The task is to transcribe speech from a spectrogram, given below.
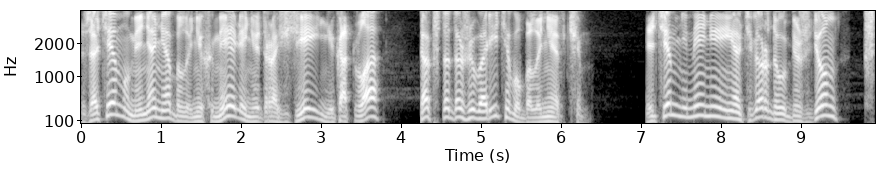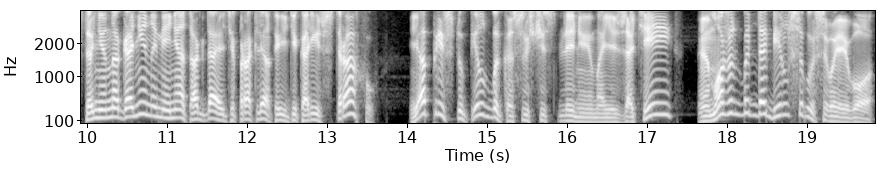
Затем у меня не было ни хмеля, ни дрожжей, ни котла, так что даже варить его было не в чем. И тем не менее я твердо убежден, что не нагони на меня тогда эти проклятые дикари страху, я приступил бы к осуществлению моей затеи может быть, добился бы своего,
